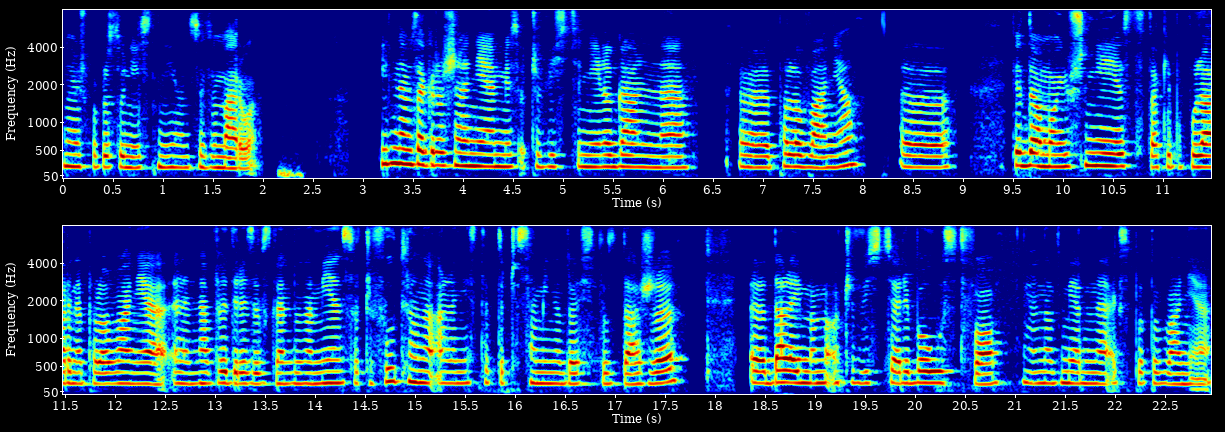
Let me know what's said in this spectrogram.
no już po prostu nieistniejący, wymarły. Innym zagrożeniem jest oczywiście nielegalne polowania. Wiadomo, już nie jest takie popularne polowanie e, na wydry ze względu na mięso czy futro, no ale niestety czasami nadal się to zdarzy. E, dalej mamy oczywiście rybołówstwo, e, nadmierne eksploatowanie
